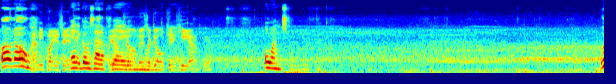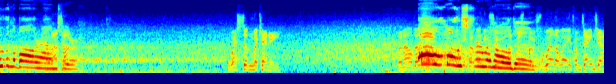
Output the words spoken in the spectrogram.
Oh no! Can he play it in? And it goes out of The play. outcome and is a goal the kick yellow here. Oh, I almost fell over. Moving the ball around Morata. here. Weston McKennie. Ronaldo. Almost for sure Ronaldo. well away from danger.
